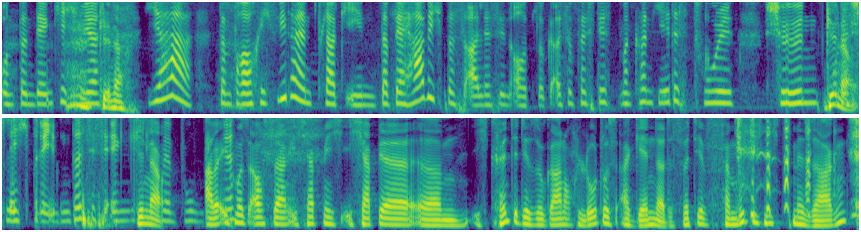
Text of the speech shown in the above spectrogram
und dann denke ich mir, Genau. ja, dann brauche ich wieder ein Plugin. Dabei habe ich das alles in Outlook. Also verstehst, man kann jedes Tool schön Genau. oder schlecht reden. Das ist eigentlich Genau. mein Punkt. Aber ja. ich muss auch sagen, ich habe mich, ich habe ja, ähm, ich könnte dir sogar noch Lotus Agenda, das wird dir vermutlich nichts mehr sagen.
